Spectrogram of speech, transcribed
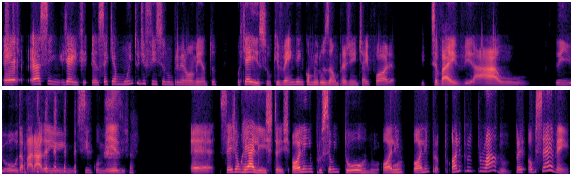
É, é assim, gente, eu sei que é muito difícil num primeiro momento, porque é isso, o que vendem como ilusão pra gente aí fora, de que você vai virar o CEO da parada em cinco meses. É, sejam realistas, olhem para o seu entorno, olhem, olhem para olhem pro lado, observem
